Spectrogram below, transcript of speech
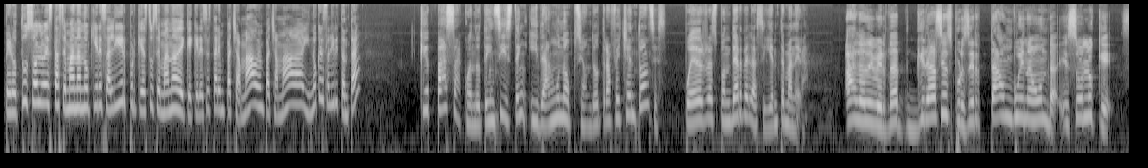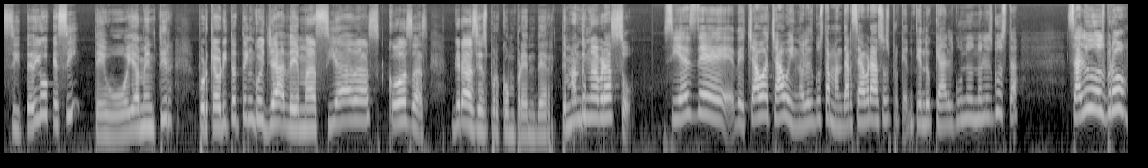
Pero tú solo esta semana no quieres salir porque es tu semana de que quieres estar empachamado, empachamada y no quieres salir tanta. ¿Qué pasa cuando te insisten y dan una opción de otra fecha entonces? Puedes responder de la siguiente manera. Ala, de verdad, gracias por ser tan buena onda. Es solo que, si te digo que sí, te voy a mentir porque ahorita tengo ya demasiadas cosas. Gracias por comprender. Te mando un abrazo. Si es de, de chavo a chavo y no les gusta mandarse abrazos, porque entiendo que a algunos no les gusta, saludos, bro.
